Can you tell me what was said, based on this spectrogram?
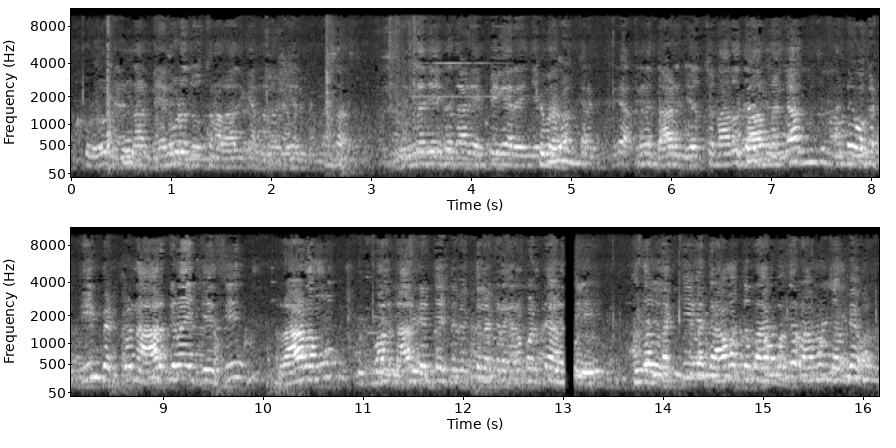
ఇప్పుడు నిన్న నేను కూడా చూస్తున్నా రాజకీయాల్లో నిన్న చేసిన దాడి ఎంపీ గారు ఏం చెప్పారు కరెక్ట్గా అట్లనే దాడి చేస్తున్నారు దారుణంగా. అంటే ఒక టీం పెట్టుకొని ఆర్గనైజ్ చేసి రావడము వాళ్ళు టార్గెట్ చేసిన వ్యక్తులు ఎక్కడ కనపడితే అది అసలు లక్కీగా గ్రామంతో రాకపోతే రాముడు చంపేవాడు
